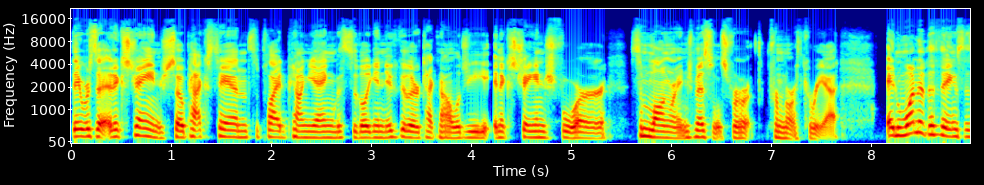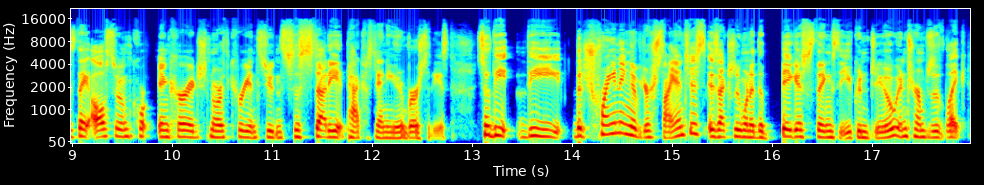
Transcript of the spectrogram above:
there was an exchange. So Pakistan supplied Pyongyang with civilian nuclear technology in exchange for some long range missiles for, from North Korea. And one of the things is they also enc- encouraged North Korean students to study at Pakistani universities. So the the the training of your scientists is actually one of the biggest things that you can do in terms of like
